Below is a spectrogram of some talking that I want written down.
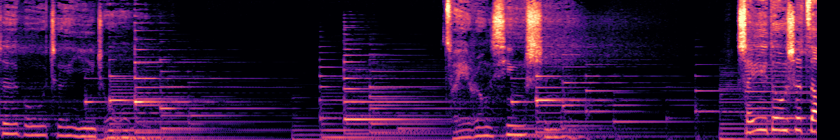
是不这一种，最荣幸是，谁都是造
